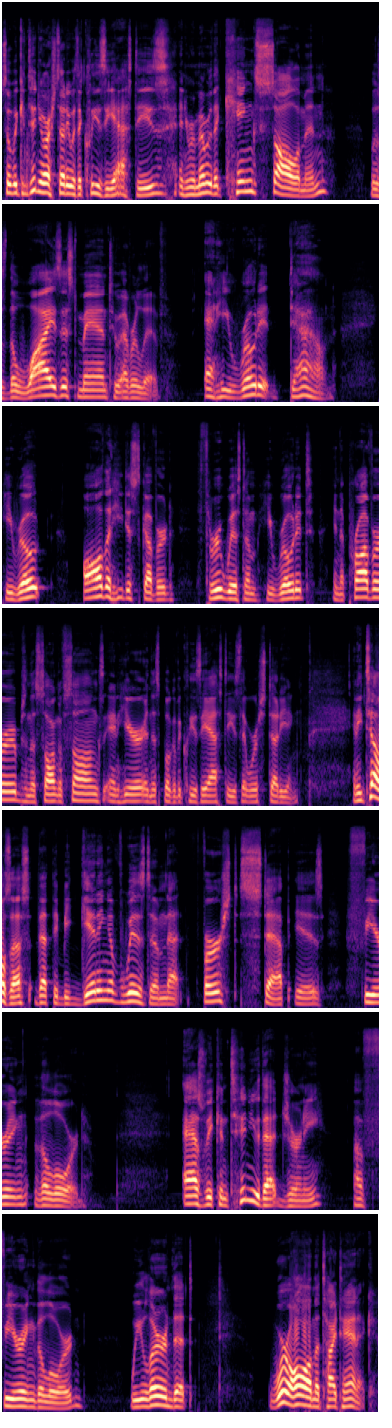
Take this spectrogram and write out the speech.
So we continue our study with Ecclesiastes, and you remember that King Solomon was the wisest man to ever live, and he wrote it down. He wrote all that he discovered through wisdom. He wrote it in the Proverbs and the Song of Songs, and here in this book of Ecclesiastes that we're studying. And he tells us that the beginning of wisdom, that first step, is fearing the Lord. As we continue that journey of fearing the Lord, we learn that we're all on the Titanic.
